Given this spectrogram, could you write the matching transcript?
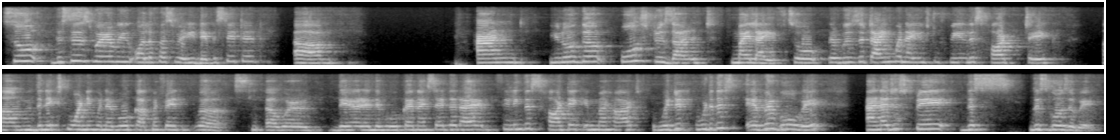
So this is where we all of us very devastated. Um, and you know, the post result, my life. So there was a time when I used to feel this heartache um, the next morning when I woke up, my friends uh, uh, were there and they woke and I said that I'm feeling this heartache in my heart. Would it, would this ever go away? And I just pray this, this goes away.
